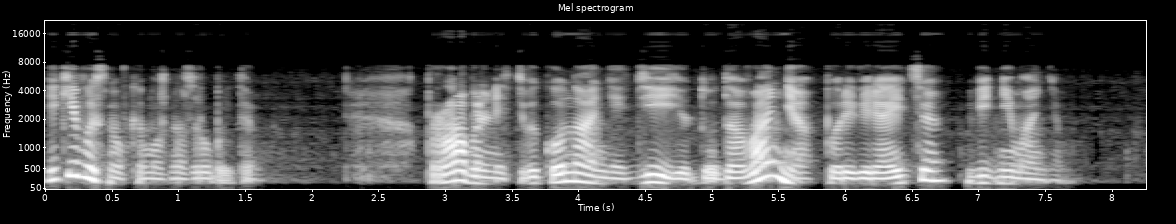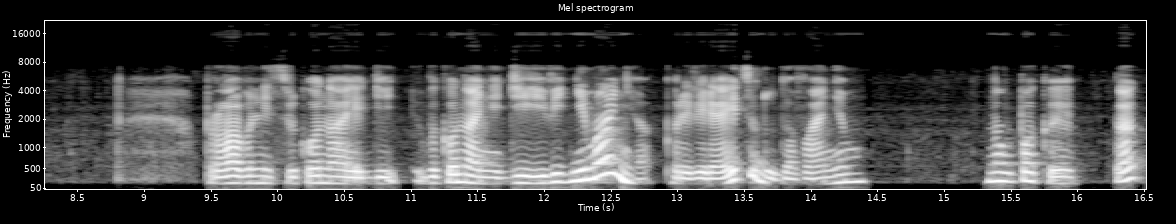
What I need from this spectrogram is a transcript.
Які висновки можна зробити? Правильність виконання дії додавання перевіряється відніманням. Правильність виконання дії віднімання перевіряється додаванням. Навпаки, так?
